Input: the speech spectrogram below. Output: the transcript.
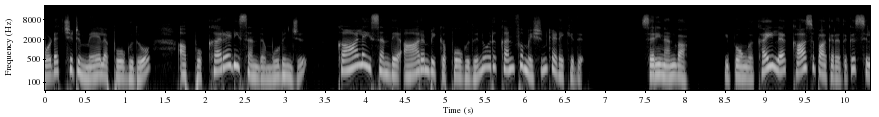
உடைச்சிட்டு மேல போகுதோ அப்போ கரடி சந்தை முடிஞ்சு காலை சந்தை ஆரம்பிக்க போகுதுன்னு ஒரு கன்ஃபர்மேஷன் கிடைக்குது. சரி நண்பா இப்போ உங்க கையில காசு பாக்குறதுக்கு சில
